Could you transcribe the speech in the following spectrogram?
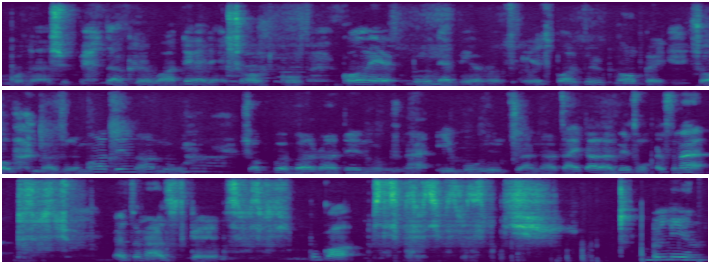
Будеш закривати решетку, коли буде вірус. Іспользуй кнопки, щоб нажимати на ну, щоб вибирати нужне і будучи на цей телевізор СМС. СМС-ки. Пока. Блін.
